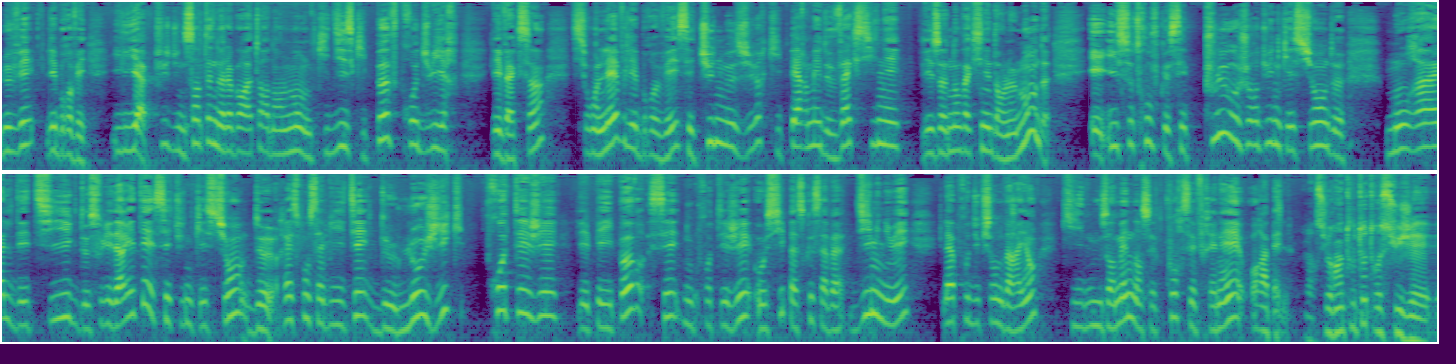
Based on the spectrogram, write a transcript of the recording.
lever les brevets. Il y a plus d'une centaine de laboratoires dans le monde qui disent qu'ils peuvent produire les vaccins. Si on lève les brevets, c'est une mesure qui permet de vacciner les zones non vaccinées dans le monde. Et il se trouve que c'est plus aujourd'hui une question de morale, d'éthique, de solidarité. C'est une question de responsabilité, de logique protéger les pays pauvres, c'est nous protéger aussi parce que ça va diminuer la production de variants qui nous emmène dans cette course effrénée au rappel. Alors sur un tout autre sujet,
